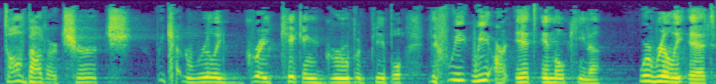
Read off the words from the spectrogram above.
It's all about our church. We got a really great kicking group of people. We, we are it in Mokena. We're really it.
